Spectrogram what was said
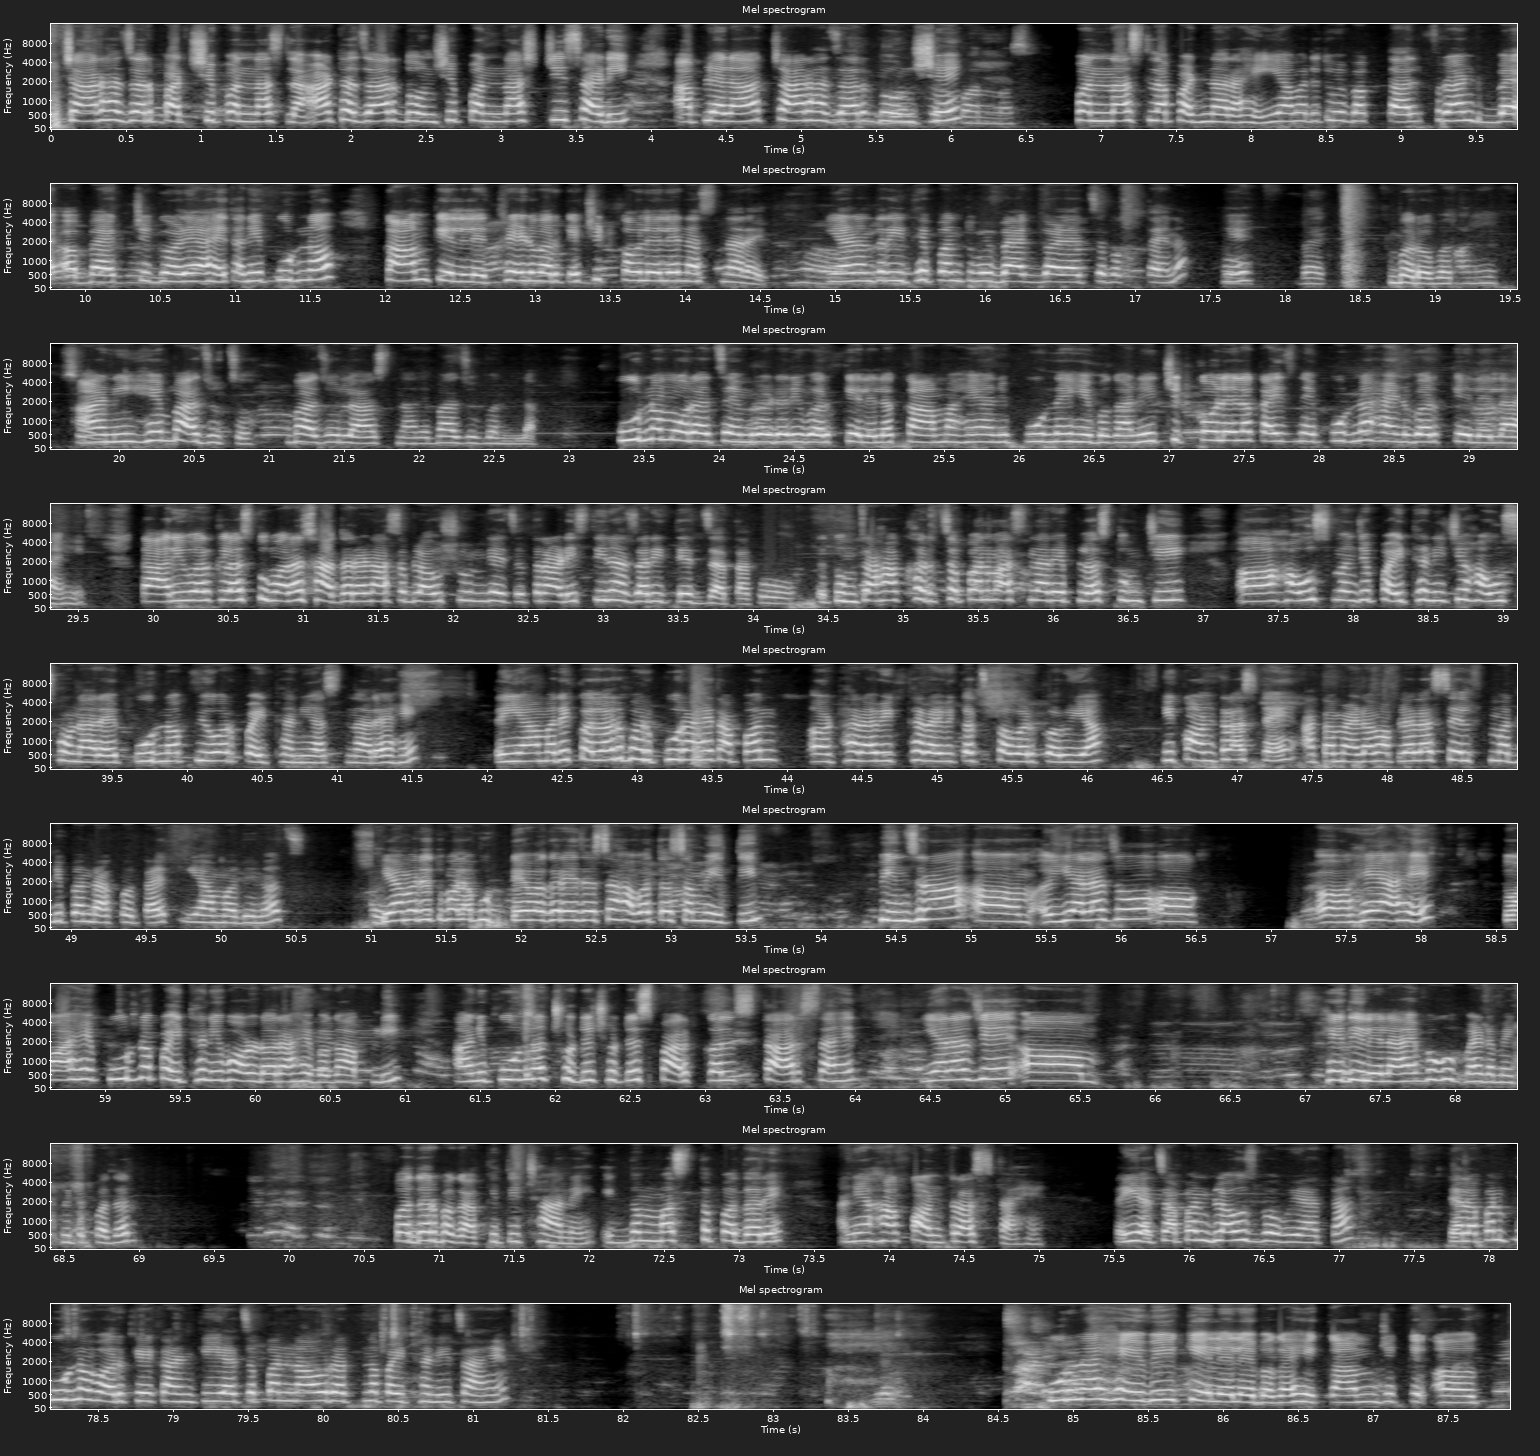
चार हजार पाचशे पन्नास ला. आठ हजार दोनशे पन्नास ची साडी आपल्याला चार हजार दोनशे पन्नास ला पडणार आहे. यामध्ये तुम्ही बघताल फ्रंट बॅगचे गळे आहेत आणि हे पूर्ण काम केलेले थ्रेड वर्क आहे चिटकवलेले नसणार आहेत. यानंतर इथे पण तुम्ही बॅग गळ्याचं बघताय ना? हे बॅक बरोबर. आणि आणि हे बाजूचं बाजूला असणार आहे बाजू बनला पूर्ण मोराचं एम्ब्रॉयडरी वर्क केलेलं काम आहे आणि पूर्ण हे बघा आणि हे चिटकवलेलं काहीच नाही पूर्ण हँडवर्क केलेलं आहे. तर आरी वर्कलाच तुम्हाला साधारण असं ब्लाऊज शिवून घ्यायचं तर अडीच तीन हजार इथेच जातात. हो. तर तुमचा हा खर्च पण वाचणार आहे प्लस तुमची हाऊस म्हणजे पैठणीची हाऊस होणार आहे पूर्ण प्युअर पैठणी असणार आहे. तर यामध्ये कलर भरपूर आहेत आपण ठराविक ठराविकच कव्हर करूया. ही कॉन्ट्रास्ट आहे आता मॅडम आपल्याला सेल्फ मधली पण दाखवतायत यामधूनच. यामध्ये तुम्हाला बुट्टे वगैरे जसं हवं तसं मिळतील. पिंजरा याला जो हे आहे तो आहे पूर्ण पैठणी बॉर्डर आहे बघा आपली. आणि पूर्ण छोटे छोटे स्पार्कल स्टार्स आहेत. याला जे हे दिलेलं आहे बघू मॅडम एक मिनिट पदर. पदर बघा किती छान आहे. एकदम मस्त पदर आहे. आणि हा कॉन्ट्रास्ट आहे. तर याचा आपण ब्लाऊज बघूया आता. त्याला पण पूर्ण वर्क आहे कारण की याचं पण नाव रत्न पैठणीच आहे. पूर्ण हेवी केलेलं आहे बघा हे काम जे के-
